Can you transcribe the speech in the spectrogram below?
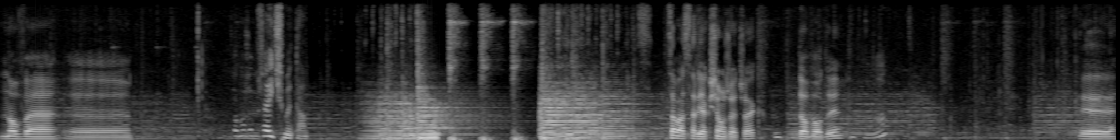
Nowe e, To może przejdźmy tam. Cała seria książeczek do wody. E,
